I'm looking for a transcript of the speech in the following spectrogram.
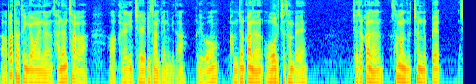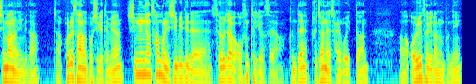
아파트 같은 경우에는 4년 차가 어, 가격이 제일 비싼 편입니다. 그리고 감정가는 5억 2,300, 최저가는 36,610만 원입니다. 자, 권리 사항을 보시게 되면 16년 3월 21일에 소유자가 오승택이었어요. 근데 그 전에 살고 있던 어, 오윤석이라는 분이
